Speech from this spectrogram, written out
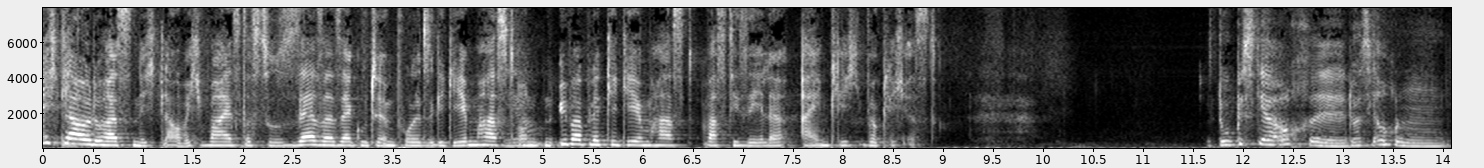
Ich glaube, du hast nicht, glaube ich, weiß, dass du sehr, sehr, sehr gute Impulse gegeben hast ja. und einen Überblick gegeben hast, was die Seele eigentlich wirklich ist. Du bist ja auch, äh, du hast ja auch einen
